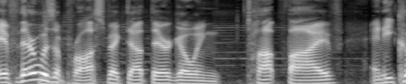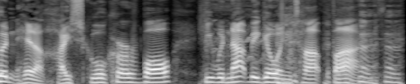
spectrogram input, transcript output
if there was a mm. prospect out there going top 5 and he couldn't hit a high school curveball, he would not be going top 5.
